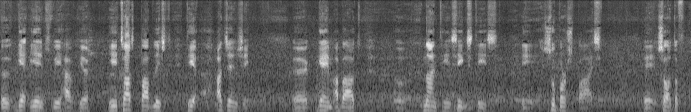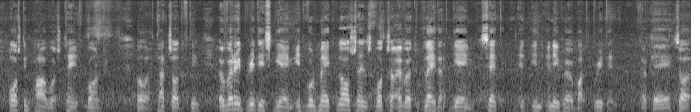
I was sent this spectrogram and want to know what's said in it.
uh, ga- games we have here. He just published the Agency uh, game about uh, 1960s uh, super spies, uh, sort of Austin Powers, James Bond, or that sort of thing. A very British game. It would make no sense whatsoever to play that game set in, in anywhere but Britain. Okay. So,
